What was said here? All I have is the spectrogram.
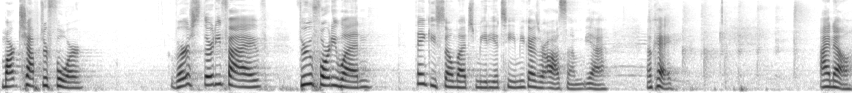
Mark chapter 4, verse 35 through 41. Thank you so much, media team. You guys are awesome. Yeah. Okay. I know.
